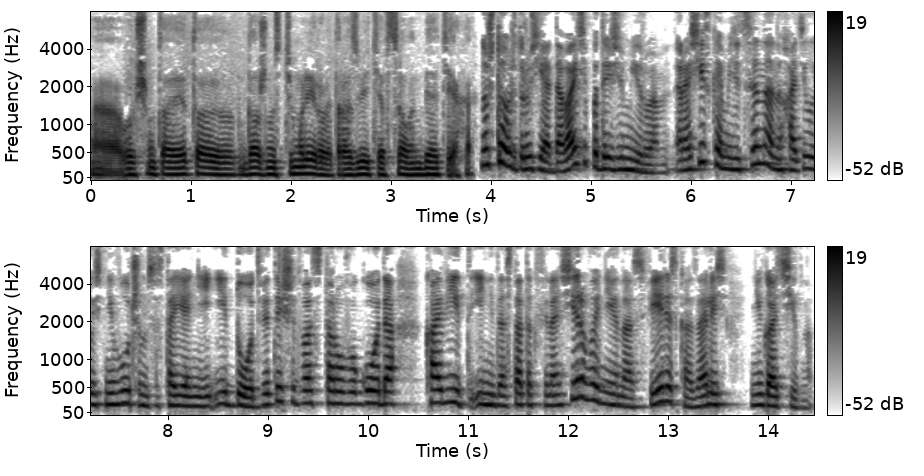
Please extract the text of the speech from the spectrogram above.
а, в общем-то, это должно стимулировать развитие в целом биотеха. Ну что ж, друзья, давайте подрезюмируем. Российская медицина находилась не в лучшем состоянии и до 2022 года. Ковид и недостаток финансирования на сфере сказались негативно.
